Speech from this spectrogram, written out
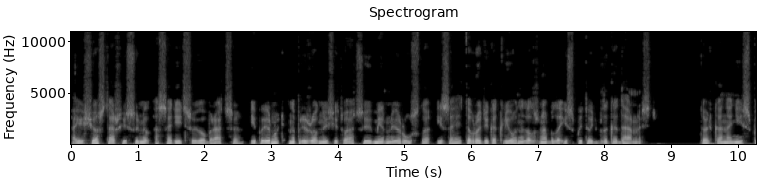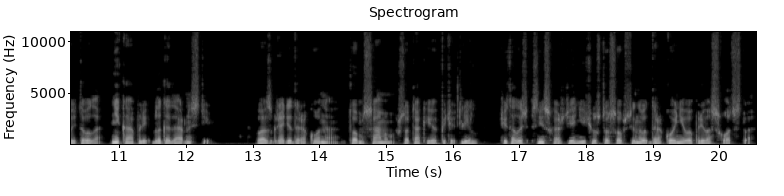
А еще старший сумел осадить своего братца и повернуть напряженную ситуацию в мирное русло, и за это вроде как Леона должна была испытывать благодарность. Только она не испытывала ни капли благодарности. Во взгляде дракона, том самом, что так ее впечатлил, читалось снисхождение и чувство собственного драконьего превосходства.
